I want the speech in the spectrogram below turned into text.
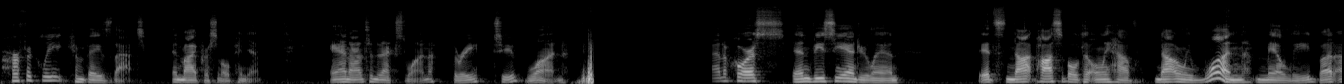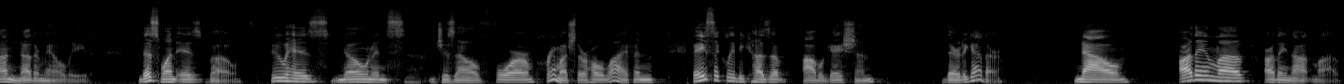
perfectly conveys that, in my personal opinion. And on to the next one. Three, two, one. And of course, in VC Andrew land, it's not possible to only have not only one male lead, but another male lead. This one is Beau, who has known Giselle for pretty much their whole life, and basically because of obligation, they're together. Now, are they in love? Are they not in love?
